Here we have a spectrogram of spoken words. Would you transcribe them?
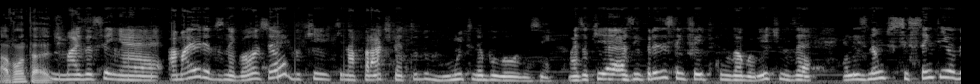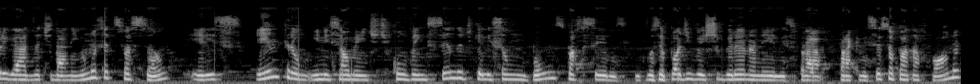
À vontade. Mas assim, é, a maioria dos negócios, é óbvio que, que na prática é tudo muito nebuloso, assim. Mas o que as empresas têm feito com os algoritmos é, eles não se sentem obrigados a te dar nenhuma satisfação, eles entram inicialmente te convencendo de que eles são bons parceiros e que você pode investir grana neles para crescer sua plataforma,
